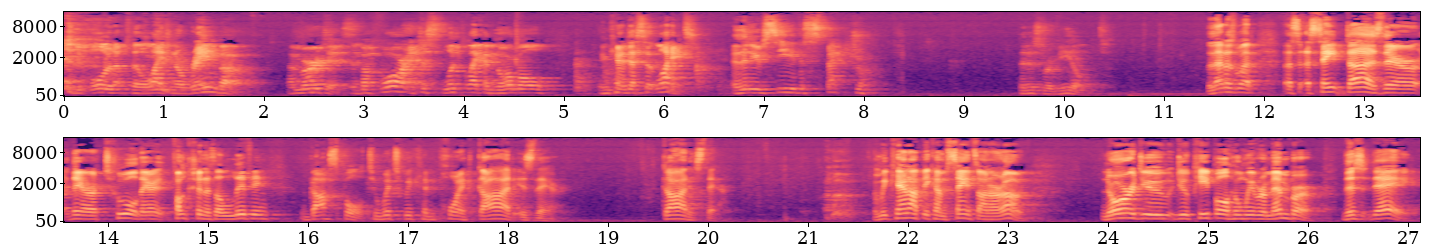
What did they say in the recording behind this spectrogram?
you hold it up to the light and a rainbow emerges. And before, it just looked like a normal incandescent light. And then you see the spectrum that is revealed. That is what a saint does. They're, they're a tool, they function as a living gospel to which we can point. God is there. God is there. And we cannot become saints on our own, nor do, do people whom we remember this day,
